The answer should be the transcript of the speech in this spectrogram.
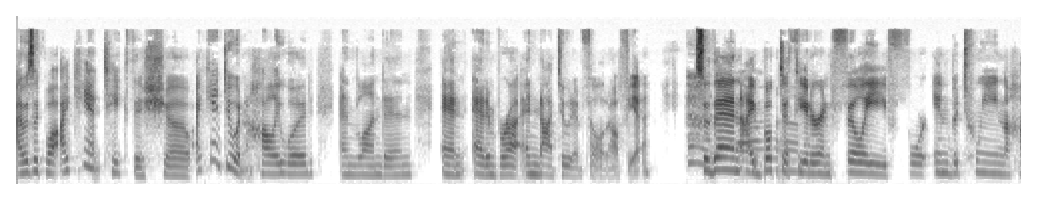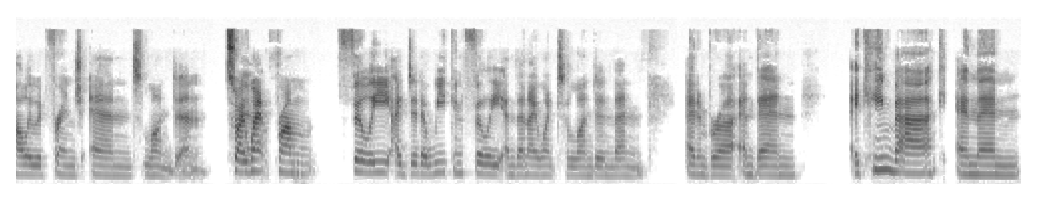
I was like, well, I can't take this show. I can't do it in Hollywood and London and Edinburgh and not do it in Philadelphia. So then I booked a theater in Philly for in between the Hollywood Fringe and London. So I went from Philly, I did a week in Philly, and then I went to London, then Edinburgh, and then I came back. And then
